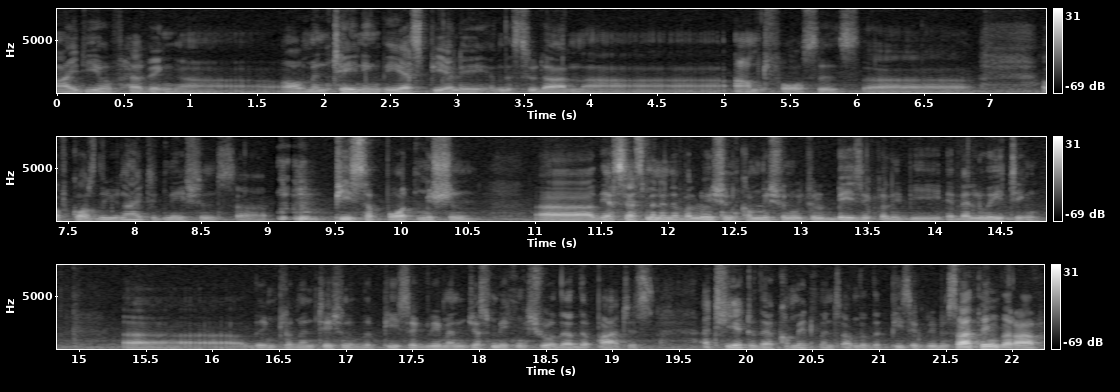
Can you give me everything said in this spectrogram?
idea of having uh, or maintaining the SPLA and the Sudan uh, armed forces uh, of course, the United Nations uh, Peace Support Mission, uh, the Assessment and Evaluation Commission, which will basically be evaluating uh, the implementation of the peace agreement, just making sure that the parties adhere to their commitments under the peace agreement. So I think there are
